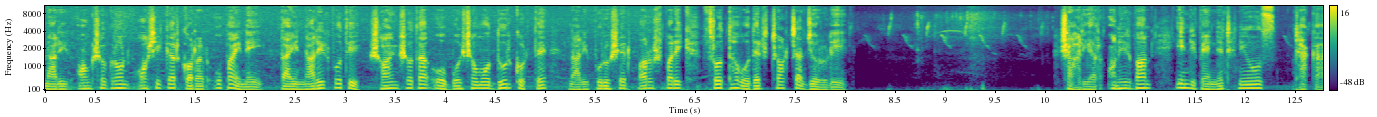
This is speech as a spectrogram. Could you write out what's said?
নারীর অংশগ্রহণ অস্বীকার করার উপায় নেই। তাই নারীর প্রতি সহিংসতা ও বৈষম্য দূর করতে নারী পুরুষের পারস্পরিক শ্রদ্ধাবোধের চর্চা জরুরি। Shahriar Anirban Independent News Dhaka.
